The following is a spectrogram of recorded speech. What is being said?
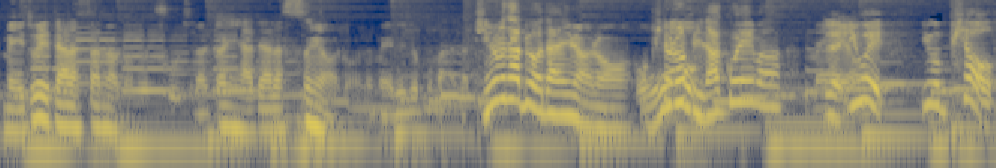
美队待了三秒钟就出去了，钢铁侠待了四秒钟，美队就不买了。凭什么他比我待一秒钟？我片酬比他贵吗？没对，因为因为票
